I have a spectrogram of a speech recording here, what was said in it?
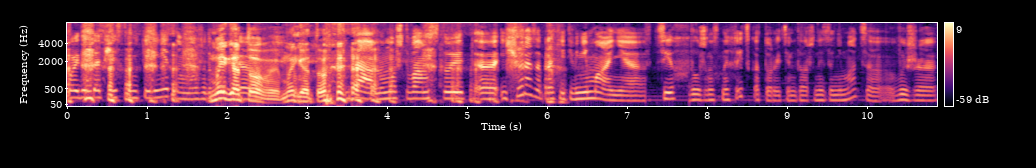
Пойдут общественники или нет, но может Мы быть, э, готовы, мы готовы. Да, но может вам стоит э, еще раз обратить внимание тех должностных лиц, которые этим должны заниматься. Вы же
